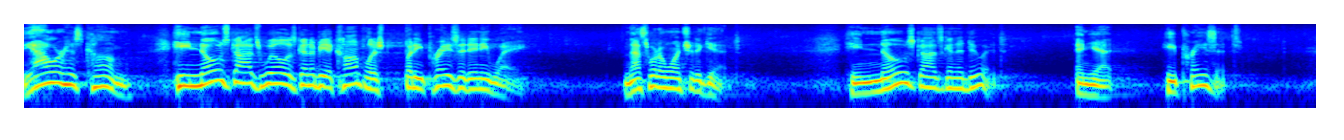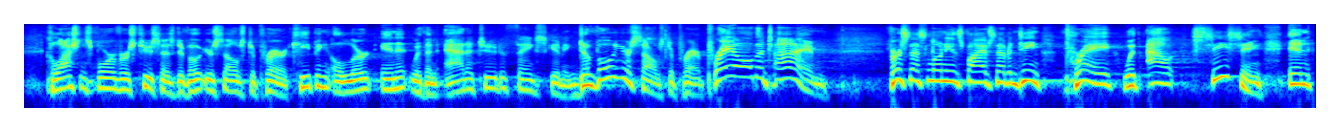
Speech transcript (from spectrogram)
The hour has come. He knows God's will is going to be accomplished, but he prays it anyway. And that's what I want you to get. He knows God's going to do it, and yet he prays it. Colossians 4, verse 2 says, Devote yourselves to prayer, keeping alert in it with an attitude of thanksgiving. Devote yourselves to prayer. Pray all the time. 1 Thessalonians 5:17, pray without ceasing. In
